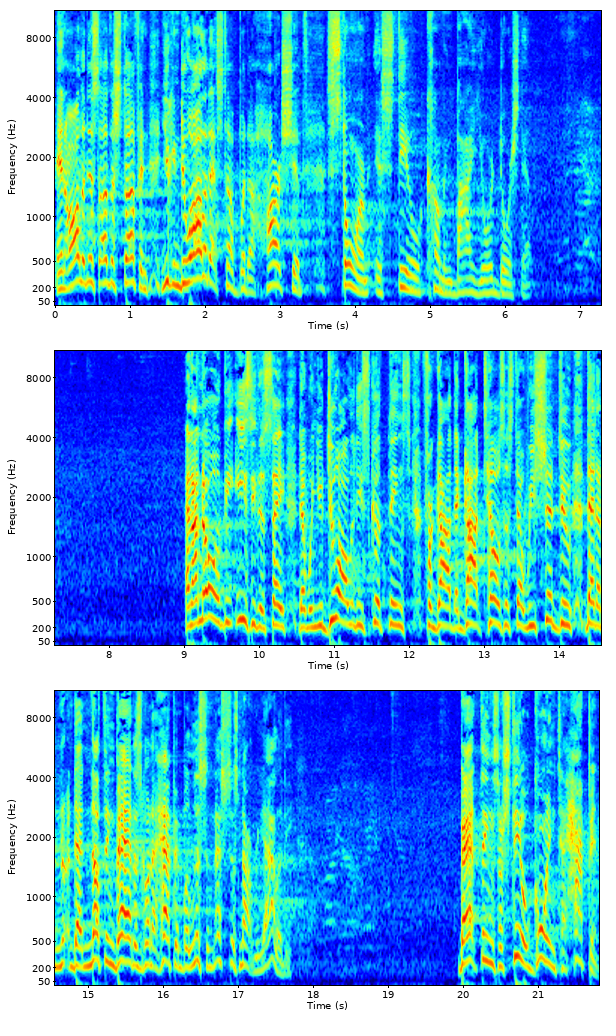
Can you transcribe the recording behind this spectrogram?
and all of this other stuff, and you can do all of that stuff, but a hardship storm is still coming by your doorstep. And I know it would be easy to say that when you do all of these good things for God, that God tells us that we should do, that, that nothing bad is going to happen. But listen, that's just not reality. Bad things are still going to happen.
